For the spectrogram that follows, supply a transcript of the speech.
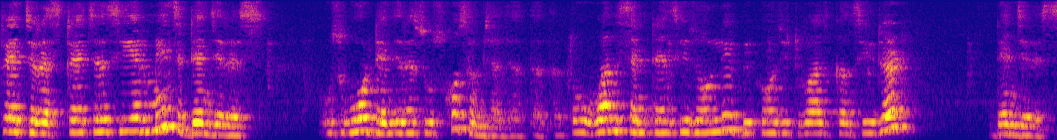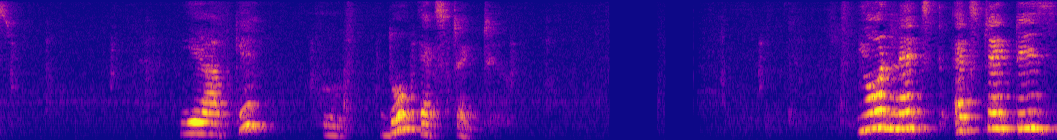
treacherous treacherous here means dangerous उस वो डेंजरस उसको समझा जाता था तो one sentence is only because it was considered dangerous ये आपके दो extract Your next extract is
